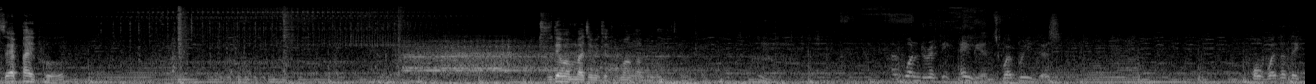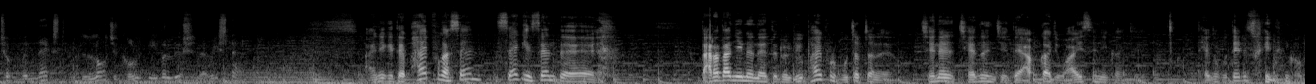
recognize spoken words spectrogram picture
쇠파이프 두 대만 맞으면 이제 도망갑니다. 저렇게. I wonder if the aliens were breathers. Or whether they took the next logical evolutionary step. 아니 그때 파이프가 센 세긴 센데 날아다니는 애들을 류 파이프로 못 잡잖아요. 쟤네 쟤는 이제 내 앞까지 와 있으니까 이제 대놓고 때릴 수가 있는 거고.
